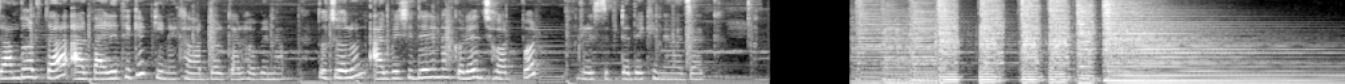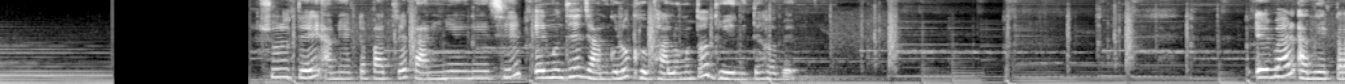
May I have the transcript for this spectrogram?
জাম ভর্তা আর বাইরে থেকে কিনে খাওয়ার দরকার হবে না। তো চলুন আর বেশি দেরি না করে ঝটপট রেসিপিটা দেখে নেওয়া যাক। শুরুতেই আমি একটা পাত্রে পানি নিয়ে নিয়েছি। এর মধ্যে জামগুলো খুব ভালো মতো ধুয়ে নিতে হবে। এবার আমি একটা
